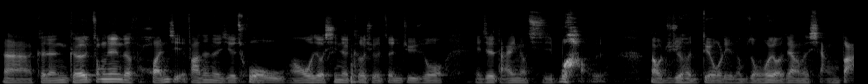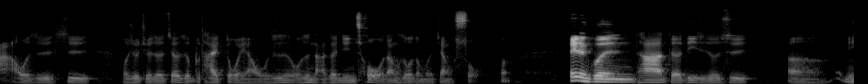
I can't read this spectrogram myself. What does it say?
那可能可能中间的环节发生了一些错误，然后或者有新的科学证据说，哎，这打疫苗其实不好的，那我就觉得很丢脸，怎么会有这样的想法，或者是我就觉得这是不太对啊，我是我是哪根筋错，我当时我怎么这样说？Adam Green 他的例子就是，呃，你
